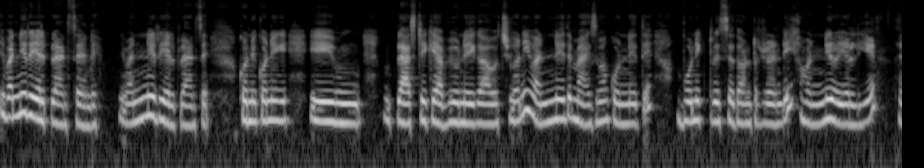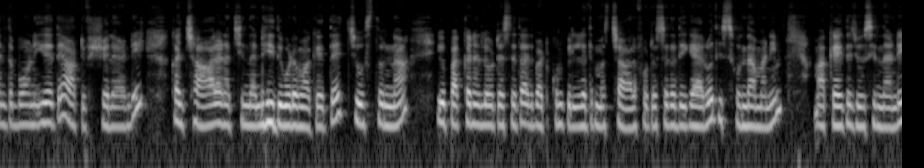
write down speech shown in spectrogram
ఇవన్నీ రియల్ ప్లాంట్సే అండి. ఇవన్నీ రియల్ ప్లాంట్సే కొన్ని కొన్ని ఈ ప్లాస్టిక్ అవి ఉన్నాయి కావచ్చు కానీ ఇవన్నీ అయితే మ్యాక్సిమం కొన్ని అయితే బోనిక్ ట్రీస్ ఏదో అంటారు చూడండి. అవన్నీ రియల్యే ఎంత బాగుంది ఇదైతే ఆర్టిఫిషియలే అండి. కానీ చాలా నచ్చిందండి. ఇది కూడా మాకైతే చూస్తున్నా. ఇవి పక్కన లోటస్ అయితే అది పట్టుకుని పిల్లలు అయితే మస్తు చాలా ఫొటోస్ అయితే దిగారు. తీసుకుందామని మాకైతే చూసిందండి.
